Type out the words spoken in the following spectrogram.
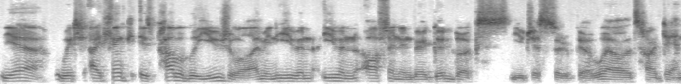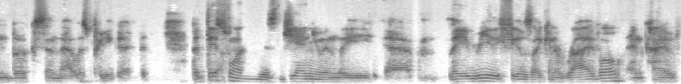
yeah, which I think is probably usual. I mean, even even often in very good books, you just sort of go, "Well, it's hard to end books," and that was pretty good. But but this yeah. one was genuinely, um, it really feels like an arrival, and kind of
